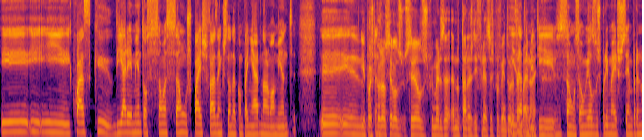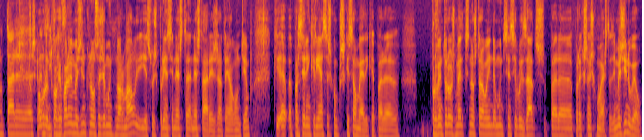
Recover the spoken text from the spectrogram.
e, e, e, quase que diariamente, ou sessão a sessão, os pais fazem questão de acompanhar normalmente. E, e depois portanto, ser eles, ser eles os primeiros a notar as diferenças, porventura exatamente, também, não é? e são, são eles os primeiros sempre a notar as grandes oh, Bruno, De qualquer forma, imagino que não seja muito normal, e a sua experiência nesta, nesta área já tem algum tempo, que aparecerem crianças com prescrição médica para. Porventura, os médicos não estarão ainda muito sensibilizados para, para questões como estas. Imagino eu.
